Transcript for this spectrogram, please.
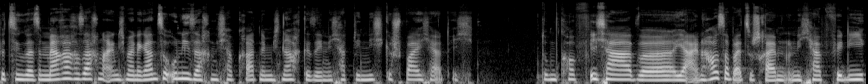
beziehungsweise mehrere Sachen, eigentlich meine ganze Uni-Sachen. Ich habe gerade nämlich nachgesehen, ich habe die nicht gespeichert. Ich Dummkopf. Ich habe ja eine Hausarbeit zu schreiben und ich habe für die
